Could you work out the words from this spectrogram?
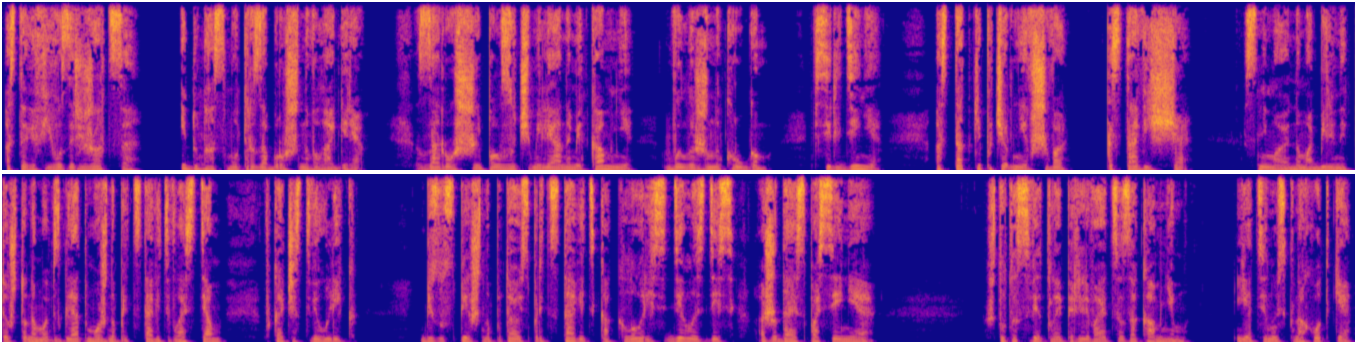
Оставив его заряжаться, иду на осмотр заброшенного лагеря. Заросшие ползучими лианами камни выложены кругом. В середине остатки почерневшего костровища. Снимаю на мобильный то, что, на мой взгляд, можно представить властям в качестве улик. Безуспешно пытаюсь представить, как Лори сидела здесь, ожидая спасения. Что-то светлое переливается за камнем. Я тянусь к находке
